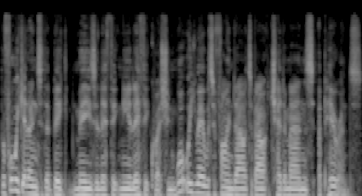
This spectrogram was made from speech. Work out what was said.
before we get into the big Mesolithic Neolithic question, what were you able to find out about Cheddar Man's appearance?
